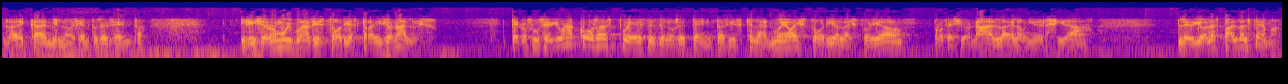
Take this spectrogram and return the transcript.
la década de 1960, y se hicieron muy buenas historias tradicionales. Pero sucedió una cosa después, desde los 70, y es que la nueva historia, la historia profesional, la de la universidad, le dio la espalda al tema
